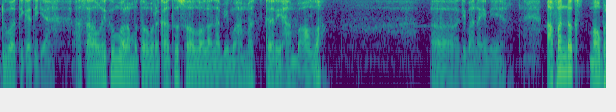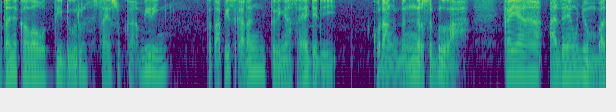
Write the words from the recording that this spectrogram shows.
233. Assalamualaikum warahmatullahi wabarakatuh. Sallallahu Nabi Muhammad dari hamba Allah. Uh, di mana ini ya? Dok mau bertanya kalau tidur saya suka miring tetapi sekarang telinga saya jadi kurang dengar sebelah. Kayak ada yang menyumbat.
